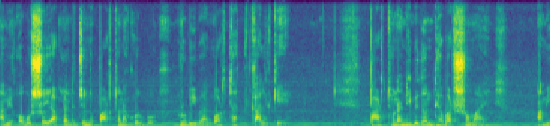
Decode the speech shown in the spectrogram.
আমি অবশ্যই আপনাদের জন্য প্রার্থনা করব রবিবার, অর্থাৎ কালকে। প্রার্থনা নিবেদন দেওয়ার সময় আমি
